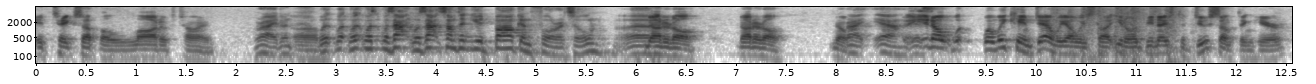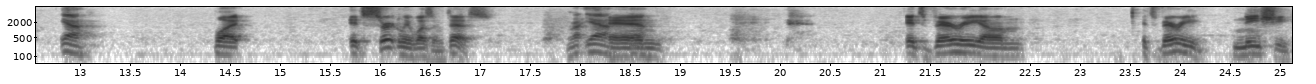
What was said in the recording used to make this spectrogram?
it takes up a lot of time. right. And Um, was, was was that was that something you'd bargained for at all? Uh, Not at all. Not at all. No. right. Yeah. You know, w- when we came down, we always thought, you know, it'd be nice to do something here, Yeah. but it certainly wasn't this. Right. Yeah. and it's very um it's very nichey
